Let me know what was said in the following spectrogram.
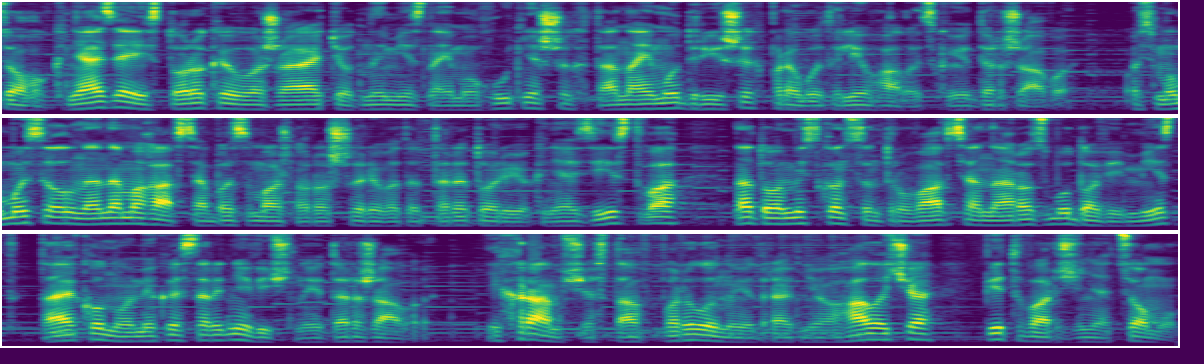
Цього князя історики вважають одним із наймогутніших та наймудріших правителів Галицької держави. Осьмомисл не намагався безмежно розширювати територію князівства, натомість концентрувався на розбудові міст та економіки середньовічної держави. І храм, що став перлиною древнього Галича, підтвердження цьому.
